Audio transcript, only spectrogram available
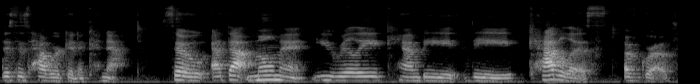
this is how we're going to connect. So at that moment, you really can be the catalyst of growth.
